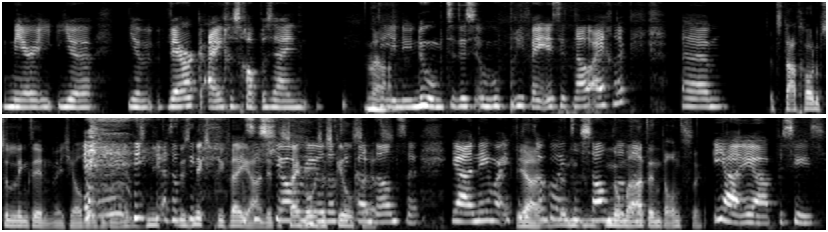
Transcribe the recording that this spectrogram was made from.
meer je, je werkeigenschappen zijn Nou, die je nu noemt. Dus hoe privé is dit nou eigenlijk? Ehm, Het staat gewoon op zijn LinkedIn, weet je wel, deze dingen. Het is, niet, Ja, dat is hij- niks privé aan. Dit zijn gewoon zijn hij kan skillsets. dansen. Ja, nee, maar ik vind het ook wel interessant. dat Nomaat dat, en dansen. ja, ja, precies.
